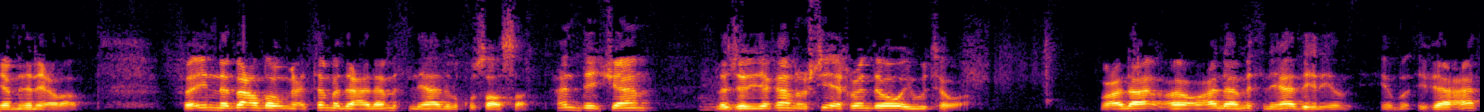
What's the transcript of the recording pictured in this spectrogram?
يا من الإعراب. فإن بعضهم اعتمد على مثل هذه القصاصات. عندي كان لجريدة كان وشتي إخوان دوا ويوتوا وعلى وعلى مثل هذه الإذاعات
